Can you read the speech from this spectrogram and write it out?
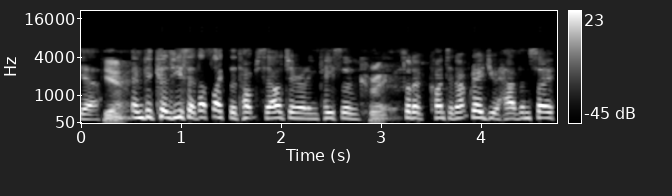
Yeah. Yeah. And because you said that's like the top sales generating piece of Correct. sort of content upgrade you have. And so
